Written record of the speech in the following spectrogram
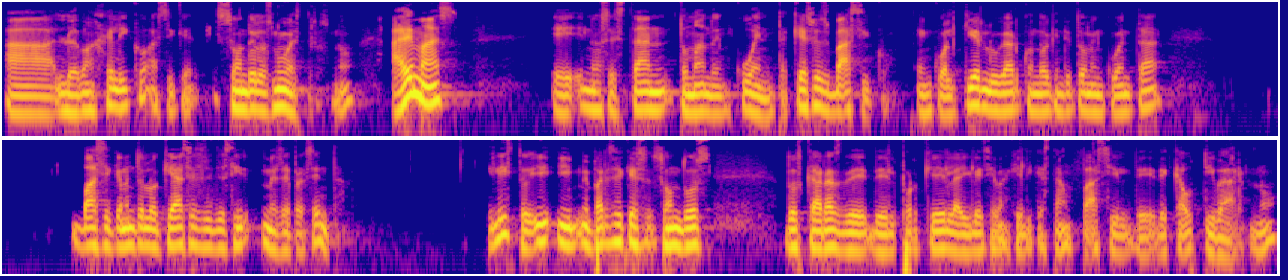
a lo evangélico, así que son de los nuestros, ¿no? Además, eh, nos están tomando en cuenta, que eso es básico. En cualquier lugar, cuando alguien te toma en cuenta, básicamente lo que haces es decir, me representa. Y listo. Y, me parece que son dos, dos caras del por qué la iglesia evangélica es tan fácil de, cautivar, ¿no?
